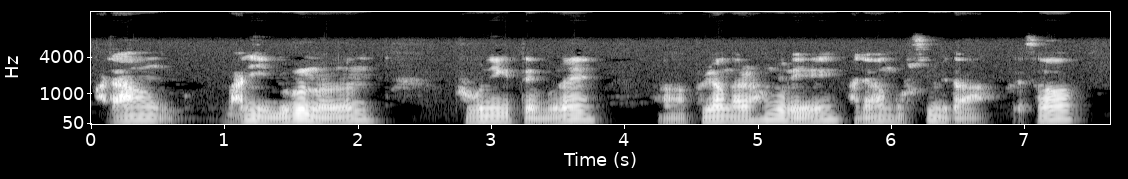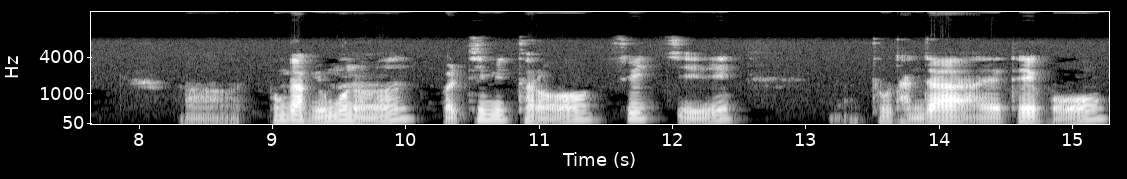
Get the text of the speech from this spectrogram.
가장 많이 누르는 부분이기 때문에 어, 불량 날 확률이 가장 높습니다. 그래서 동작 유무는 멀티미터로 스위치 두 단자에 대고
